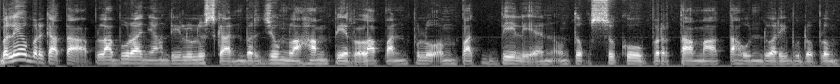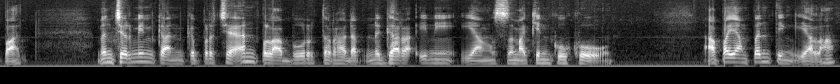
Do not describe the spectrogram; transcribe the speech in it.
Beliau berkata pelaburan yang diluluskan berjumlah hampir 84 bilion untuk suku pertama tahun 2024 mencerminkan kepercayaan pelabur terhadap negara ini yang semakin kukuh. Apa yang penting ialah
